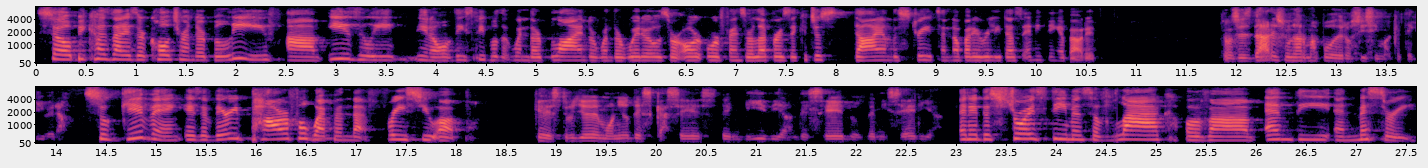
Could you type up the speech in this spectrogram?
So because that is their culture and their belief, um, easily, you know, these people that when they're blind or when they're widows or, or orphans or lepers, they could just die on the streets and nobody really does anything about it. Entonces dar es un arma poderosísima que te libera, So giving is a very powerful weapon that frees you up. Que destruye demonios de escasez, de envidia, de celos, de miseria. and it destroys demons of lack, of um, envy and misery,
